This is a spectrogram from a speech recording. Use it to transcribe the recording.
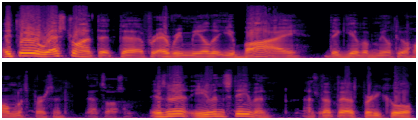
Like they're a restaurant that uh, for every meal that you buy, they give a meal to a homeless person. That's awesome. Isn't it? Even Steven. I thought that was pretty cool.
